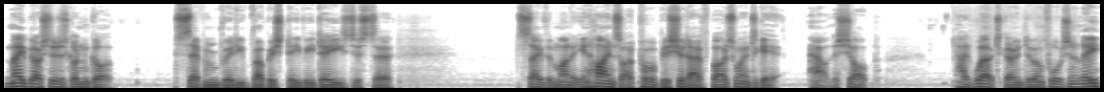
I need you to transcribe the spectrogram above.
maybe I should have just gone and got seven really rubbish DVDs just to save the money. In hindsight, I probably should have, but I just wanted to get out of the shop. Had work to go and do, unfortunately.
